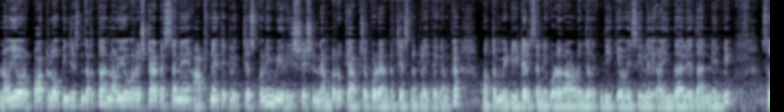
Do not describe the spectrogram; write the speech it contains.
నవ్ యువర్ పోర్టల్ ఓపెన్ చేసిన తర్వాత నవ్ యువర్ స్టేటస్ అనే ఆప్షన్ అయితే క్లిక్ చేసుకొని మీ రిజిస్ట్రేషన్ నెంబరు క్యాప్చా కూడా ఎంటర్ చేసినట్లయితే కనుక మొత్తం మీ డీటెయిల్స్ అన్నీ కూడా రావడం జరుగుతుంది. ఈ కేవైసీ అయిందా లేదా అన్నీ సో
